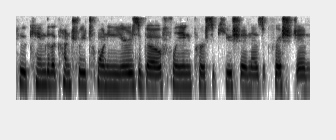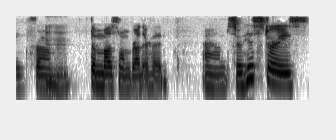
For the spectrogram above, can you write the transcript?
who came to the country 20 years ago fleeing persecution as a Christian from mm-hmm. the Muslim Brotherhood. Um, so his story is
